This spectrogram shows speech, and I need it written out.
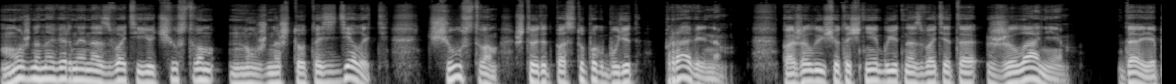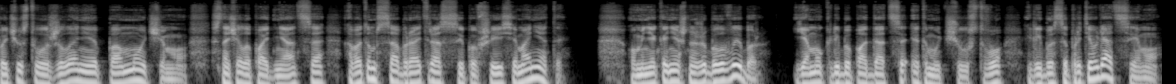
Можно, наверное, назвать ее чувством «нужно что-то сделать», чувством, что этот поступок будет правильным. Пожалуй, еще точнее будет назвать это желанием. Да, я почувствовал желание помочь ему, сначала подняться, а потом собрать рассыпавшиеся монеты. У меня, конечно же, был выбор. Я мог либо поддаться этому чувству, либо сопротивляться ему.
